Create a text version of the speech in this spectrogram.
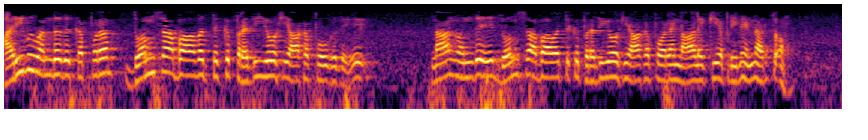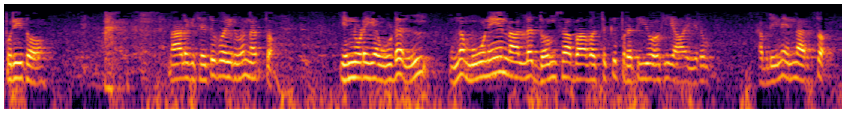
அறிவு வந்ததுக்கு அப்புறம் துவம்ச அபாவத்துக்கு பிரதியோகி ஆக போகுது. நான் வந்து துவம்ச அபாவத்துக்கு பிரதியோகி ஆக போறேன் நாளைக்கு அப்படின்னு என்ன அர்த்தம்? புரியுதோ? நாளைக்கு செத்து போயிருவோம்னு அர்த்தம். என்னுடைய உடல் இன்னும் மூணே நாள்ல துவம்சாபாவத்துக்கு பிரதியோகி ஆயிரும் அப்படின்னு என்ன அர்த்தம்?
